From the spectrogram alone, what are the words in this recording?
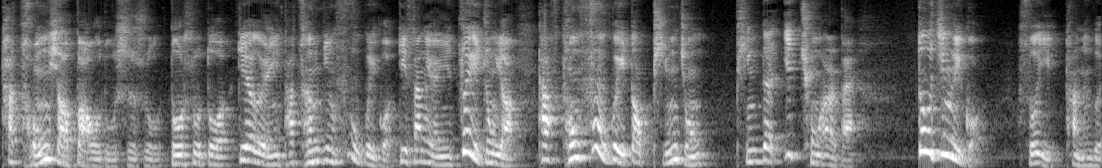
他从小饱读诗书，读书多；第二个原因，他曾经富贵过；第三个原因，最重要，他从富贵到贫穷，贫得一穷二白，都经历过，所以他能够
